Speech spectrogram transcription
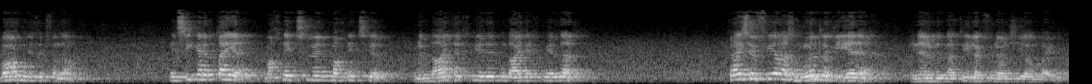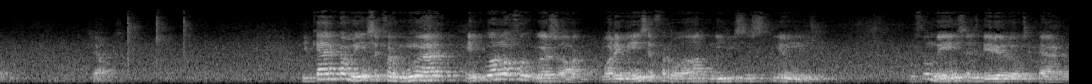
Waar kom dit goed vandaan? en sekere tye mag net so mag net so. En op daai tyd gebeur dit en daai tyd gebeur dit. Kry soveel as moontlik lede en hulle moet natuurlik finansiëel bydra. Geld. Die kerk kan mense vermoor en oorlog veroorsaak maar die mense verlaat nie die stelsel nie. Hoeveel mense is deur die Romeinse kerk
